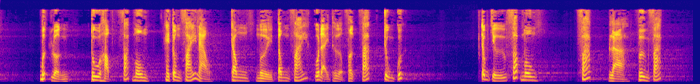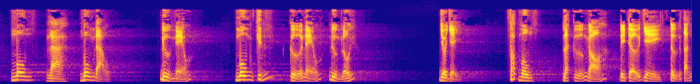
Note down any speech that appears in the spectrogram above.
bất luận tu học pháp môn hay tông phái nào trong mười tông phái của Đại Thừa Phật Pháp Trung Quốc. Trong chữ pháp môn, pháp là phương pháp, môn là môn đạo, đường nẻo, môn kính, cửa nẻo, đường lối. Do vậy, pháp môn là cửa ngõ để trở về tự tánh.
